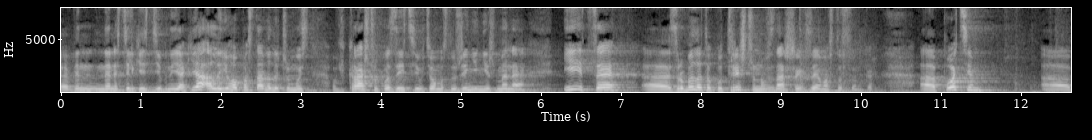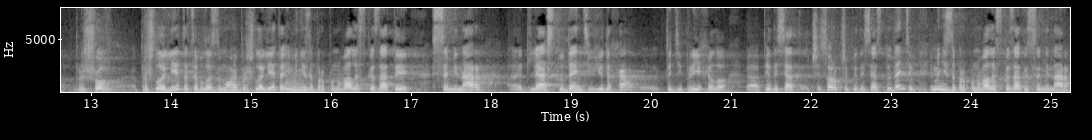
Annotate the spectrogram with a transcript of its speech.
е, він не настільки здібний, як я, але його поставили чомусь в кращу позицію в цьому служінні, ніж мене. І це е, зробило таку тріщину в наших взаємостосунках. Е, потім е, прийшов, прийшло літо, це було зимою, прийшло літо, і мені запропонували сказати семінар е, для студентів ЮДХ. Е, Тоді приїхало е, 50 чи 40 чи 50 студентів, і мені запропонували сказати семінар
